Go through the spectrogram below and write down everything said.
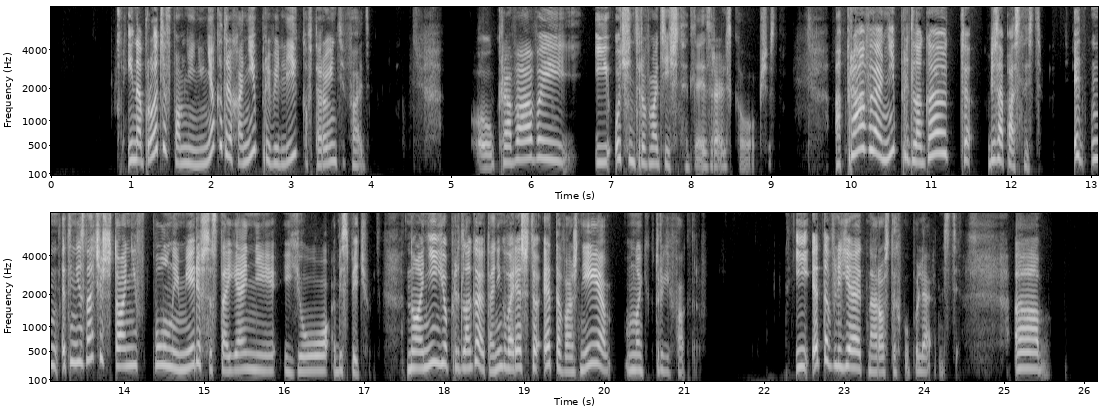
И напротив, по мнению некоторых, они привели ко второй интифаде. Кровавый и очень травматичны для израильского общества. А правые, они предлагают безопасность. Это не значит, что они в полной мере в состоянии ее обеспечивать. Но они ее предлагают. Они говорят, что это важнее многих других факторов. И это влияет на рост их популярности. А,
